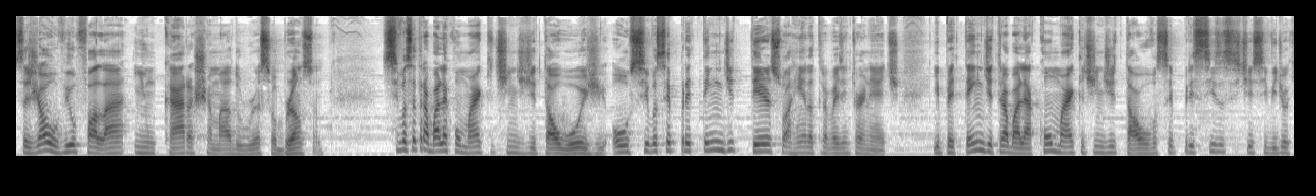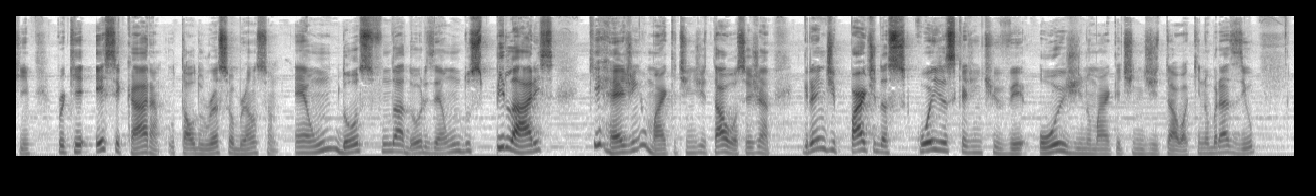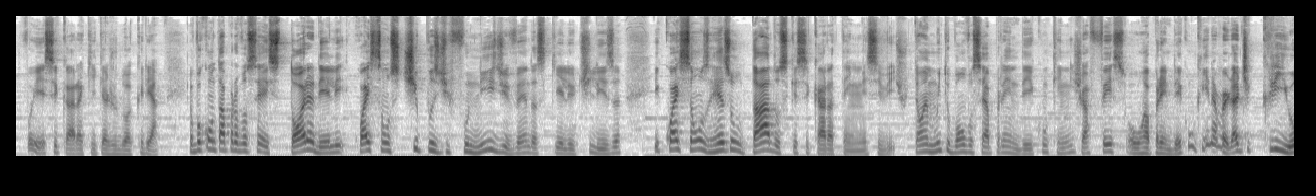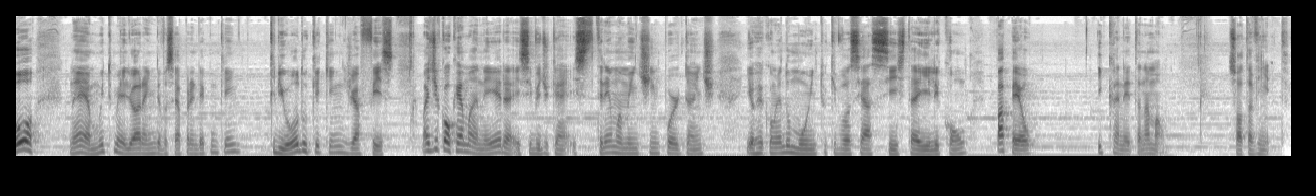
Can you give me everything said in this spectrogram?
Você já ouviu falar em um cara chamado Russell Brunson? Se você trabalha com marketing digital hoje, ou se você pretende ter sua renda através da internet e pretende trabalhar com marketing digital, você precisa assistir esse vídeo aqui, porque esse cara, o tal do Russell Brunson, é um dos fundadores, é um dos pilares que regem o marketing digital, ou seja, grande parte das coisas que a gente vê hoje no marketing digital aqui no Brasil foi esse cara aqui que ajudou a criar. Eu vou contar para você a história dele, quais são os tipos de funis de vendas que ele utiliza e quais são os resultados que esse cara tem nesse vídeo. Então é muito bom você aprender com quem já fez ou aprender com quem na verdade criou, né? É muito melhor ainda você aprender com quem criou do que quem já fez. Mas de qualquer maneira, esse vídeo que é extremamente importante e eu recomendo muito que você assista ele com papel e caneta na mão. Solta a vinheta.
